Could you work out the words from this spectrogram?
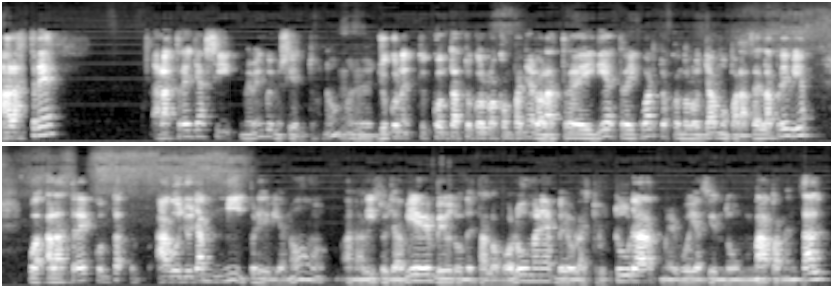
A las 3 a las 3 ya sí me vengo y me siento, ¿no? Eh, yo contacto con los compañeros a las 3 y 10, 3 y cuarto es cuando los llamo para hacer la previa pues a las 3 hago yo ya mi previa, ¿no? Analizo ya bien, veo dónde están los volúmenes, veo la estructura, me voy haciendo un mapa mental,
